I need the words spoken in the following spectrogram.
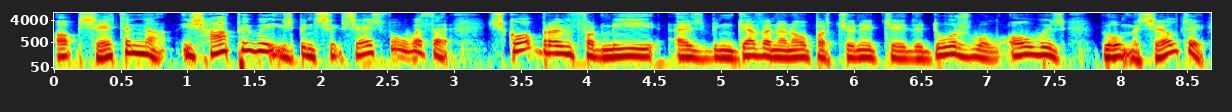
upsetting that. He's happy with it. He's been successful with it. Scott Brown, for me, has been given an opportunity. The doors will always be open with Celtic,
